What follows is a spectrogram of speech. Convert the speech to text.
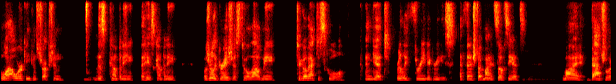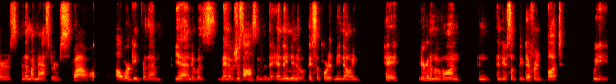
while working construction, this company, the Hayes Company, was really gracious to allow me to go back to school and get really three degrees. I finished up my associates, my bachelor's, and then my master's. Wow. While working for them. Yeah. And it was, man, it was just awesome. And they, and they knew, they supported me knowing, hey, you're going to move on and, and do something different, but we,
